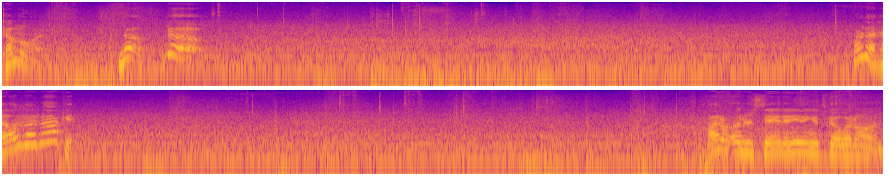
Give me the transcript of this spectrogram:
Come on. No, no! Where the hell did I knock it? I don't understand anything that's going on.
